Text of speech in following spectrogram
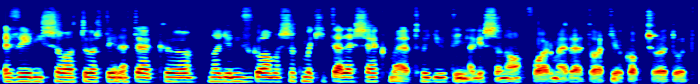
ezért is a történetek nagyon izgalmasak, meg hitelesek, mert hogy ő ténylegesen a farmerrel tartja a kapcsolatot.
